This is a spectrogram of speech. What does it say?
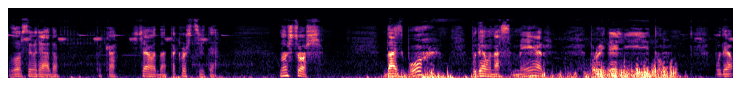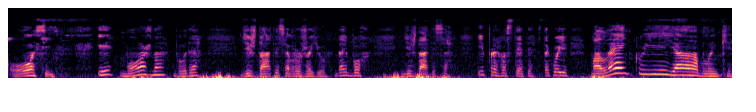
зовсім рядом. Така, ще одна, також цвіте. Ну що ж, дасть Бог, буде у нас мир, пройде літо, буде осінь. І можна буде діждатися врожаю. Дай Бог діждатися і пригостити з такої маленької яблуньки,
